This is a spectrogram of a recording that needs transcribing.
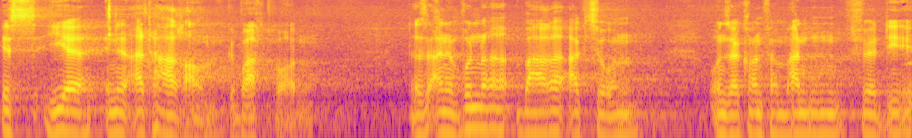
ist hier in den Altarraum gebracht worden. Das ist eine wunderbare Aktion unserer Konfirmanden, für die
